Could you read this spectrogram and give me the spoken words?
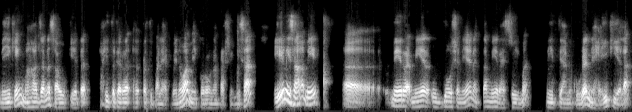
මේකෙන් මහජන සෞඛ්‍යයට අහිතකර ප්‍රතිඵලයක් වෙනවා මේ කොරෝනා ප්‍රශ්න නිසා. ඒ නිසා මේ මේ මේ උද්ඝෝෂණය නැත්තම් මේ රැස්වීම නීත්‍යානුකූල නැහැයි කියලා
